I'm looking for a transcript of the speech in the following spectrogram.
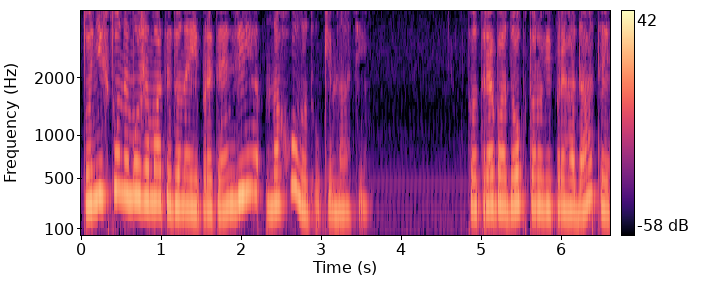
то ніхто не може мати до неї претензії на холод у кімнаті. То треба докторові пригадати,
